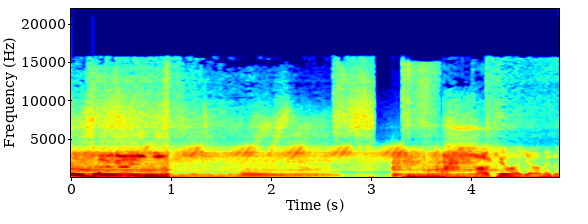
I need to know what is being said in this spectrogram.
お互いに賭けはやめだ。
